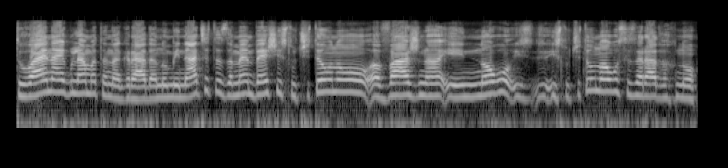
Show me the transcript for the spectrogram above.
това е най-голямата награда. Номинацията за мен беше изключително важна и много, из, изключително много се зарадвах, но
